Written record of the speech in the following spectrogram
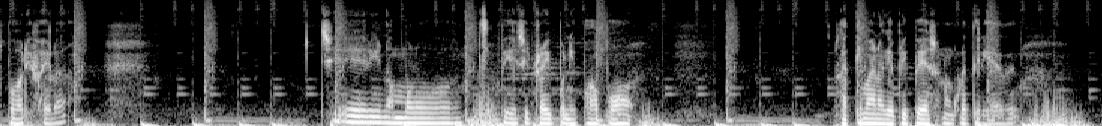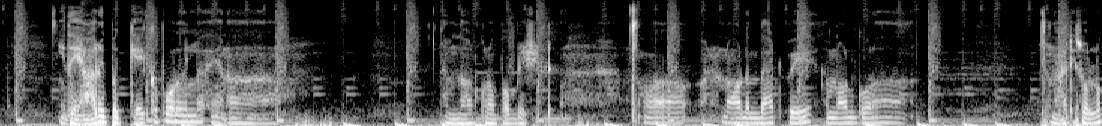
ஸ்பாரிஃபைல சரி நம்மளும் பேசி ட்ரை பண்ணி பார்ப்போம். சத்தியமாக எனக்கு எப்படி பேசணும் கூட தெரியாது. இதை யாரும் இப்போ கேட்க போகிறதில்ல ஏன்னா I'm not gonna publish it not in that way I'm not gonna யாரையும் சொல்ல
